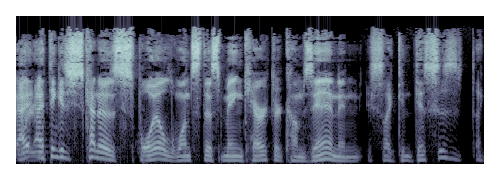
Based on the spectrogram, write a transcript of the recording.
I, I think it's just kind of spoiled once this main character comes in, and it's like this is like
